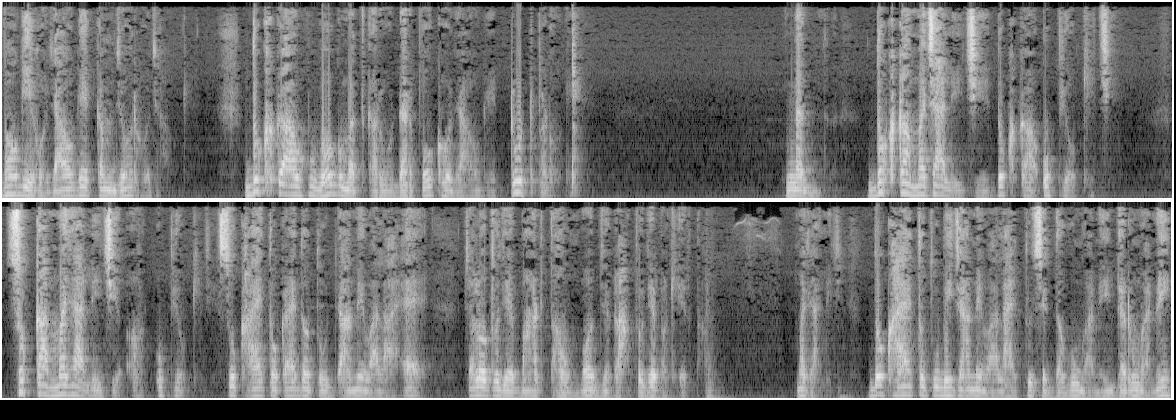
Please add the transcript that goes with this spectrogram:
भोगी हो जाओगे, कमज़ोर हो जाओगे। दुख का उपभोग मत करो, डरपोक हो जाओगे, टूट पड़ोगे। न दुख का मज़ा लीजिए, दुख का उपयोग कीजिए। सुख का मज़ा लीजिए और उपयोग कीजिए। सुख आए तो कह दो, तू जाने वाला है। चलो तुझे बांटता हूँ, बहुत जगह तुझे बखेरता हूँ। मज़ा लीजिए। दुख आए तो तू भी जाने वाला है, तुझसे दबूँगा नहीं, डरूँगा नहीं।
